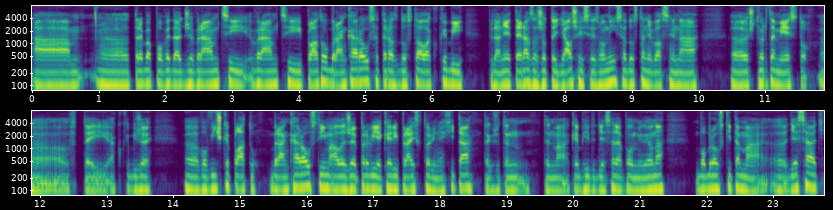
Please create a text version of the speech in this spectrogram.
a e, treba povedať, že v rámci, v rámci platov brankárov sa teraz dostal ako keby, teda nie teraz, až od tej ďalšej sezóny sa dostane vlastne na e, štvrté miesto e, v tej ako keby, že e, vo výške platu brankárov s tým, ale že prvý je Kerry Price, ktorý nechytá, takže ten, ten má cap hit 10,5 milióna. Bobrovský tam má 10, e,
